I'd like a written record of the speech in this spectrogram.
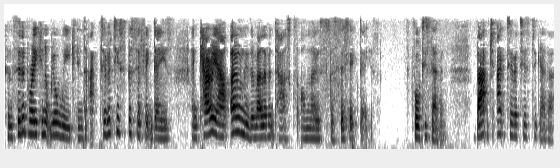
Consider breaking up your week into activity specific days and carry out only the relevant tasks on those specific days. 47. Batch activities together.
